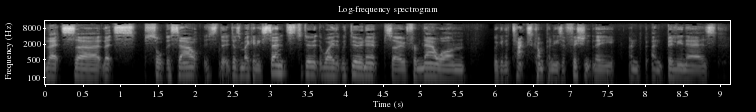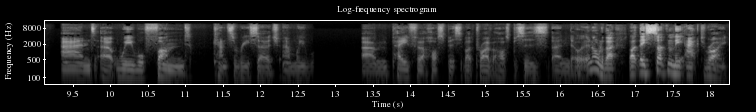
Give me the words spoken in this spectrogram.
Let's uh, let's sort this out. It's, it doesn't make any sense to do it the way that we're doing it. So from now on, we're going to tax companies efficiently and and billionaires, and uh, we will fund cancer research and we will um, pay for hospice like private hospices and and all of that. Like they suddenly act right.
